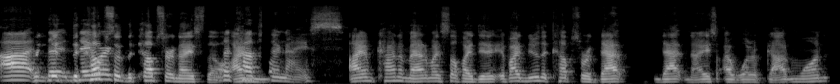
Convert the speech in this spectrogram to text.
uh, the, the, the they cups were, are the cups are nice though. the I'm cups are nice. I am kind of mad at myself. I didn't. If I knew the cups were that that nice, I would have gotten one.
